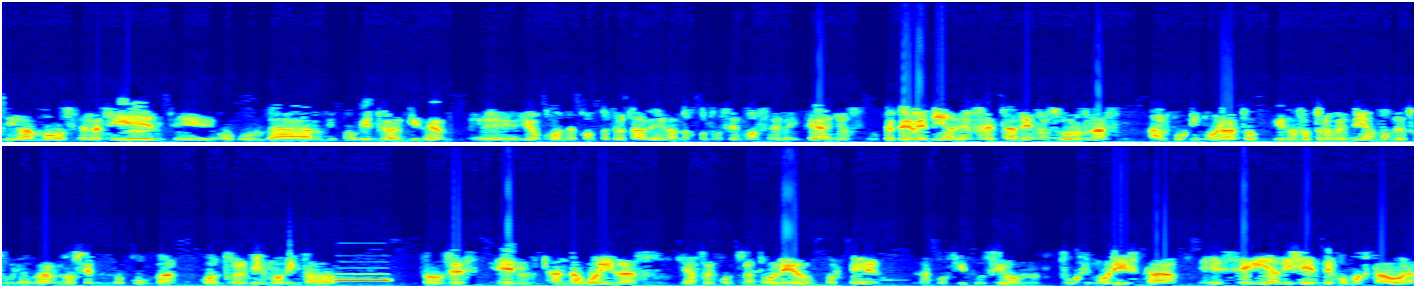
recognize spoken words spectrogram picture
digamos, reciente o vulgar, tipo vientre alquiler. Eh, yo con el compatriota Vega nos conocemos hace 20 años. UPP venía de enfrentar en las urnas al Fujimorato y nosotros veníamos de sublevarnos en Locumba contra el mismo dictador. Entonces, en Andahuaylas ya fue contra Toledo, porque la constitución fujimorista eh, seguía vigente como hasta ahora.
